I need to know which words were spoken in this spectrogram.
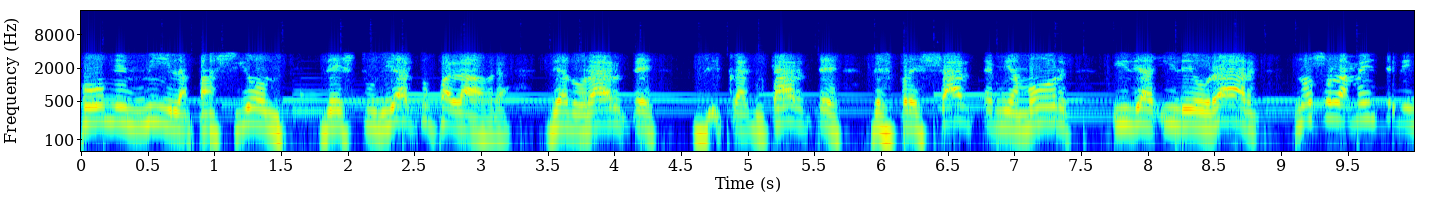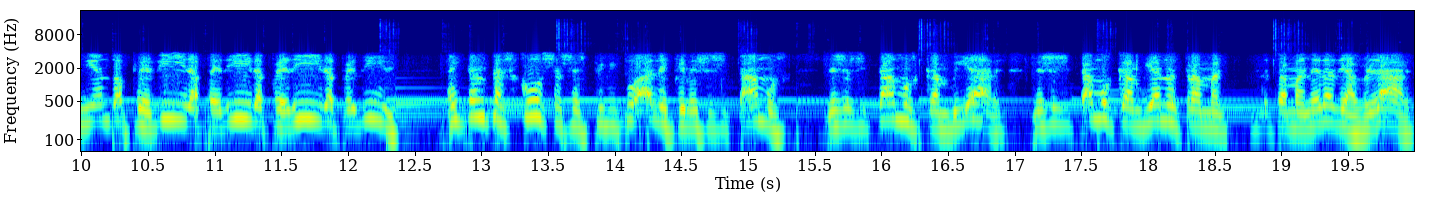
pon en mí la pasión de estudiar tu palabra, de adorarte, de cantarte, de expresarte mi amor y de, y de orar, no solamente viniendo a pedir, a pedir, a pedir, a pedir, hay tantas cosas espirituales que necesitamos. Necesitamos cambiar. Necesitamos cambiar nuestra, nuestra manera de hablar,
